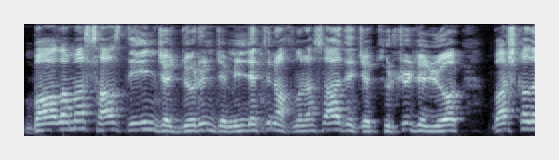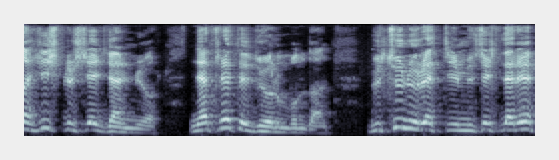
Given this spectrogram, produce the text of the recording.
Bağlama saz deyince görünce milletin aklına sadece türkü geliyor, başka da hiçbir şey gelmiyor. Nefret ediyorum bundan. Bütün ürettiğim müzikleri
